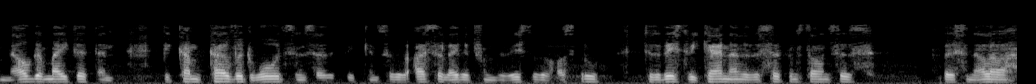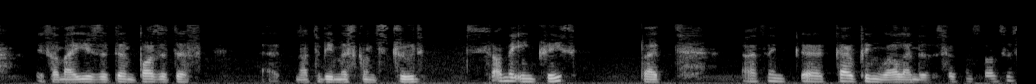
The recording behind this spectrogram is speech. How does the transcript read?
amalgamated and become COVID wards and so that we can sort of isolate it from the rest of the hospital to the best we can under the circumstances. Personnel are, if I may use the term positive, uh, not to be misconstrued. It's on the increase, but I think, uh, coping well under the circumstances.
